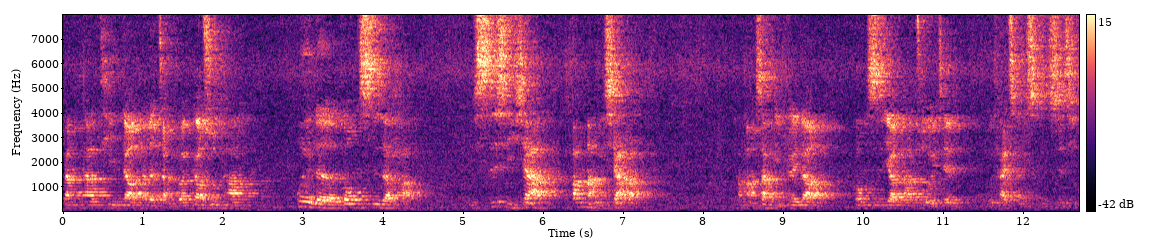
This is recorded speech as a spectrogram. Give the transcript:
当他听到他的长官告诉他，为了公司的好，你私底下帮忙一下吧，他马上领略到公司要他做一件不太诚实的事情。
